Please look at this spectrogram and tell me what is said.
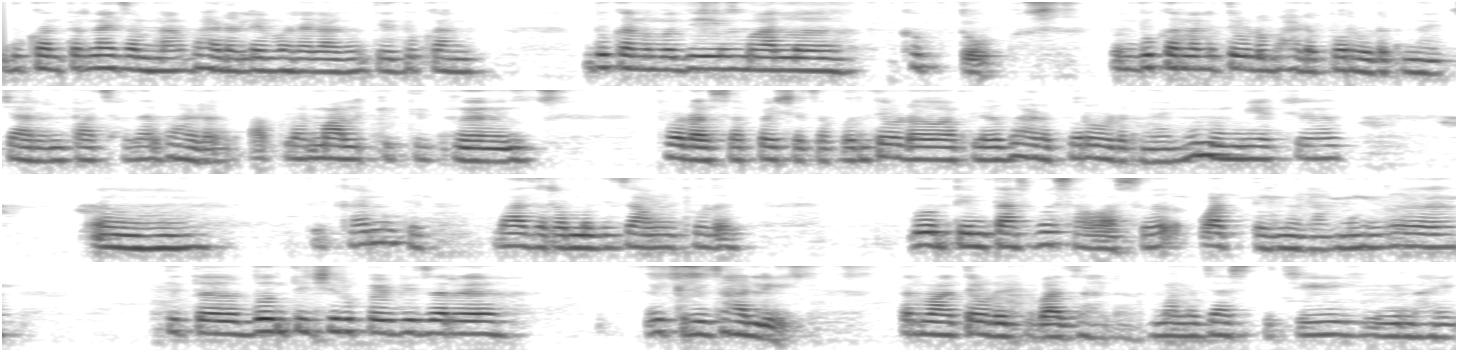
दुकान तर नाही जमणार भाडं लय भरायला लागेल ते दुकान. दुकानामध्ये माल खपतो. पण दुकानाला तेवढं भाडं परवडत नाही. चार आणि पाच हजार भाडं. आपला माल किती थोडासा पैशाचा पण तेवढं आपल्याला भाडं परवडत नाही. म्हणून मी एक ते काय म्हणतात बाजारामध्ये जाऊन थोडं दोन तीन तास बसावं असं वाटतंय मला. मग तिथं दोन तीनशे रुपये बी जर विक्री झाली तर मला तेवढं बाद झालं. मला जास्तीची ही नाही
